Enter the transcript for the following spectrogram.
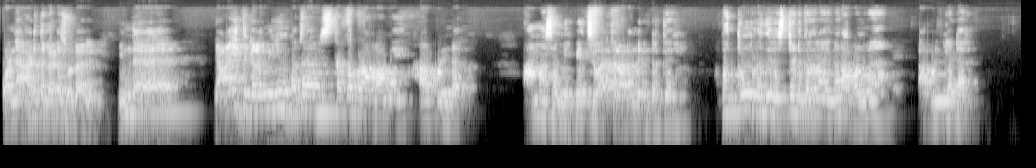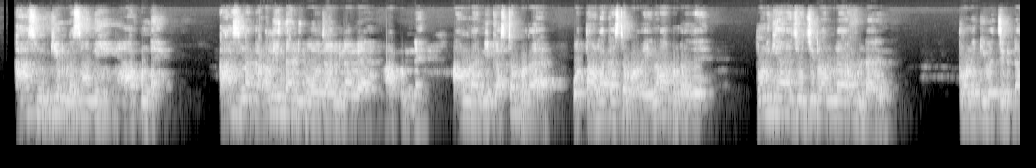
உடனே அடுத்த கட்ட சொல்றாரு இந்த ஞாயிற்றுக்கிழமையும் பத்திர ஆபீஸ் திறக்க அப்படின்றாரு. ஆமா சாமி பேச்சுவார்த்தை நடந்துகிட்டு இருக்கு. அப்ப தூங்குறது ரெஸ்ட் எடுக்கிறதுலாம் என்னடா பண்ணுவேன் அப்படின்னு கேட்டார். காசு முக்கியம்ல சாமி அப்படின்னேன் காசுனா கடலையும் தாண்டி போவோம் சாமி நாங்க அப்படின்னேன் ஆமாடா நீ கஷ்டப்படுற. ஒத்த ஆளா கஷ்டப்படுற. என்னடா பண்றது? துணைக்கு யாராச்சும் வச்சுக்கலாம்ல அப்படின்னாரு துணைக்கு வச்சுக்கிட்டா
